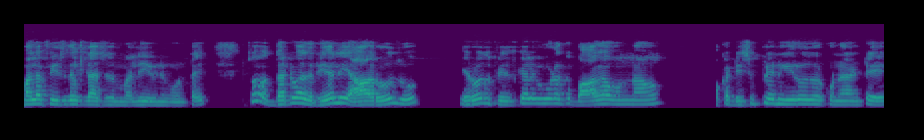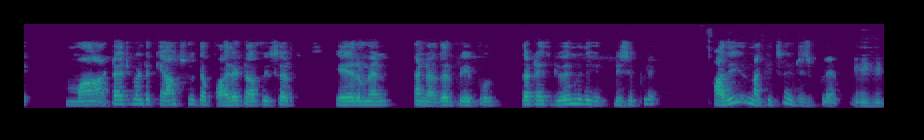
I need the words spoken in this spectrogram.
మళ్ళీ ఫిజికల్ క్లాసెస్ మళ్ళీ ఈవినింగ్ ఉంటాయి. సో దట్ వాజ్ రియల్లీ ఆ రోజు ఈ రోజు ఫిజికల్ కూడా బాగా ఉన్నాం. ఒక డిసిప్లిన్ ఈ రోజు వరకు ఉన్నాయంటే మా attachment camps with the pilot officer airmen and other people that he's given me the discipline అది నాకు ఇచ్చిన డిసిప్లిన్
